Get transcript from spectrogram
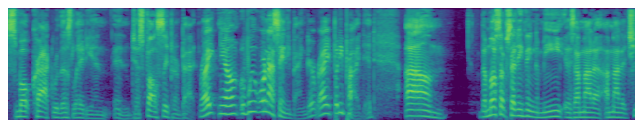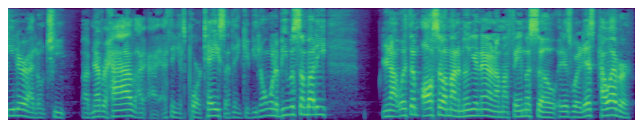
smoked crack with this lady and, and just fell asleep in her bed, right? You know, we, are not saying he banged her, right? But he probably did. Um, the most upsetting thing to me is I'm not a I'm not a cheater. I don't cheat. I've never have. I, I, I think it's poor taste. I think if you don't want to be with somebody, you're not with them. Also, I'm not a millionaire and I'm not famous, so it is what it is. However,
